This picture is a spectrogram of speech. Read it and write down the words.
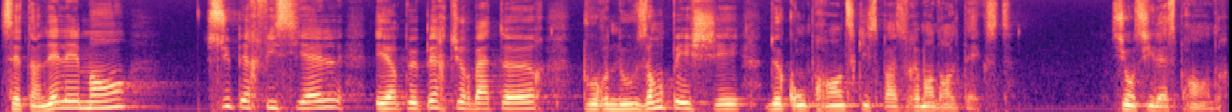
c'est un élément superficiel et un peu perturbateur pour nous empêcher de comprendre ce qui se passe vraiment dans le texte. Si on s'y laisse prendre,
